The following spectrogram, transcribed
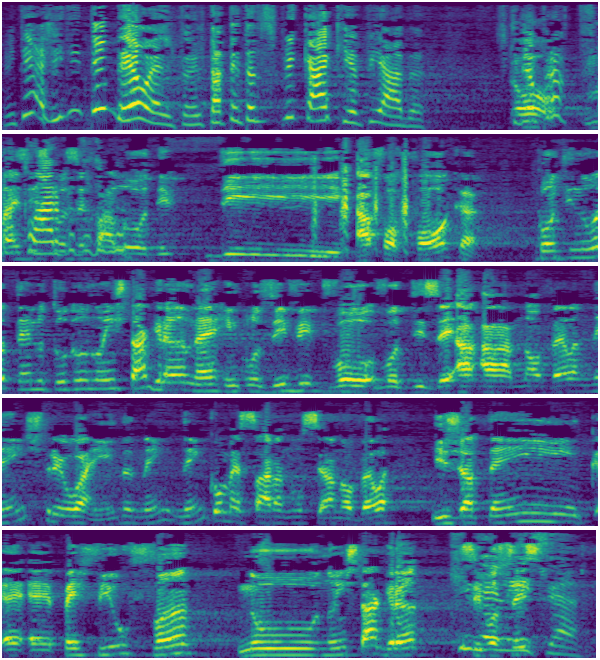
A gente entendeu, Elton. Ele tá tentando explicar aqui a piada. Acho que oh, deu pra mas claro isso que você falou de, de a fofoca continua tendo tudo no Instagram, né? Inclusive, vou, vou dizer, a, a, novela nem estreou ainda, nem, nem começaram a anunciar a novela e já tem é, é, perfil fã no, no Instagram. Que se delícia. vocês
